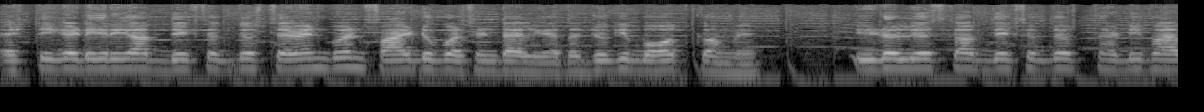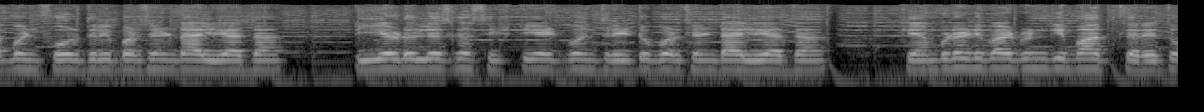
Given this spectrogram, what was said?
एस टी कैटेगरी का आप देख सकते हो seven point five two percent आ गया था, जो कि बहुत कम है। ई डब्ल्यू एस का आप देख सकते हो thirty five point four three percent आ गया था। टी डब्ल्यू एस का sixty eight point three two percent आ गया था। कंप्यूटर डिपार्टमेंट की बात करें तो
